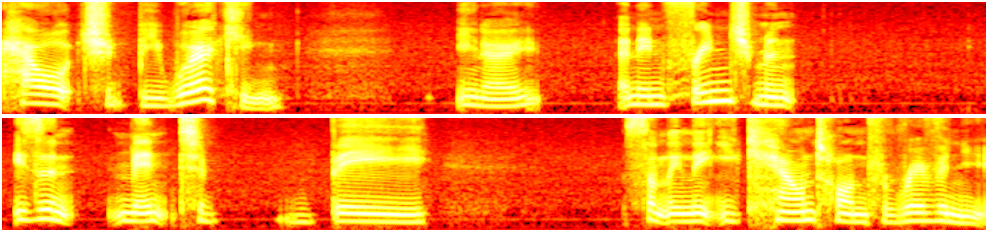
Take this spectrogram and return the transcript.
how it should be working you know an infringement isn't meant to be something that you count on for revenue.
